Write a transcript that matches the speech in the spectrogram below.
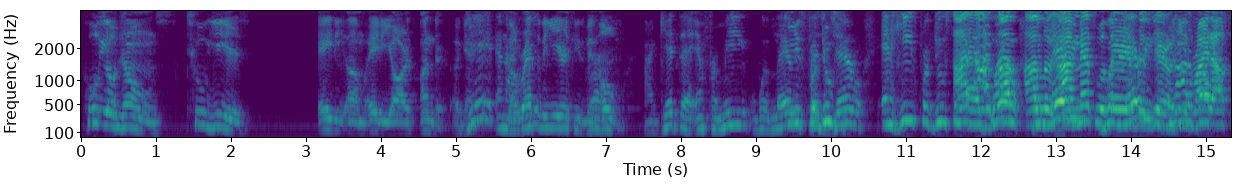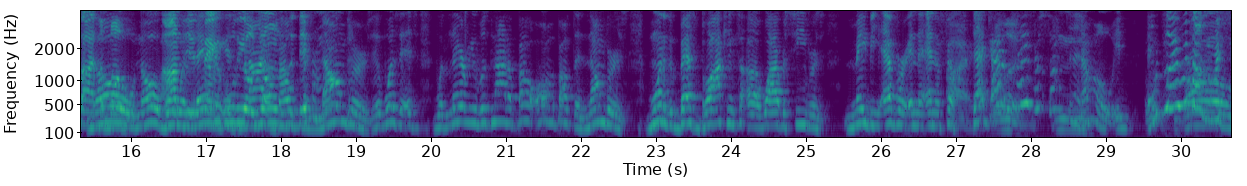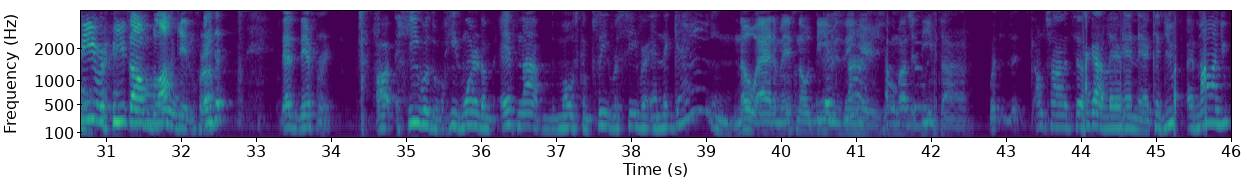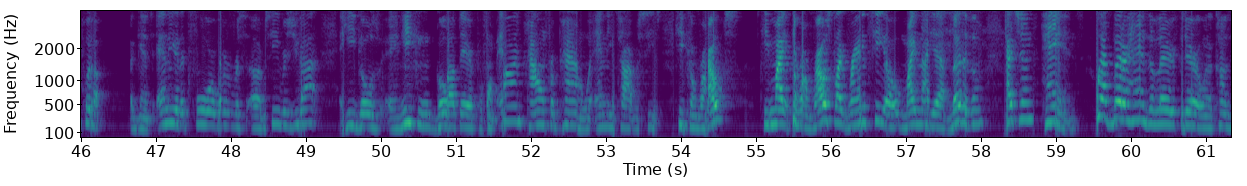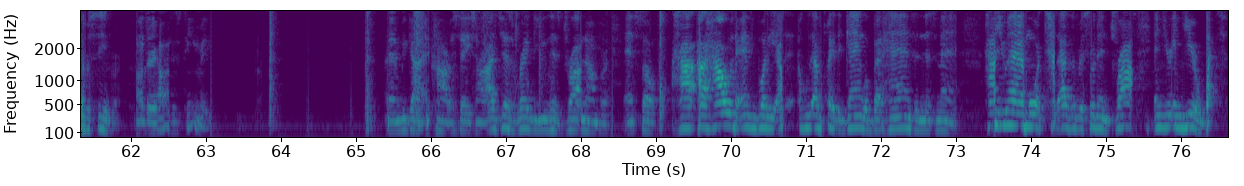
Julio Jones, two years, 80 um 80 yards under a game. Yeah, and the I rest get- of the years he's been Right. over. I get that, and for me, with Larry He's producing. Fitzgerald, and he's producing I- as I- well. I- I look, I mess with Larry is Fitzgerald. He's right outside the no, bubble. No, but I'm just Larry, saying, Julio Jones is about a the different monster. numbers. It wasn't. It's with Larry. It was not about all about the numbers. One of the best blocking to, uh, wide receivers maybe ever in the NFL. Right, that gotta look, play for something. No, it, It- we're playing. We're talking receiver. You talking No. blocking, bro. That's different. uh, he was. He's one of them, if not the most complete receiver in the game. No, Adam, it's no demons It's in here. You're talking about the demon time. What I'm trying to tell. I got Larry in there because you, in mine, you put up against any of the four uh, receivers you got, and he goes and he can go out there and perform anytime, pound for pound with any top receivers. He can run routes. He might run routes like Randy T.O. Might not be athleticism, catching hands. Who has better hands than Larry Fitzgerald when it comes to receiver? Andre Hawks, his teammate. And we got a conversation. I just read to you his drop number, and so how how, how is there anybody who's ever played the game with better hands than this man? How do you have more time as a receiver than drops, and you're in year what?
